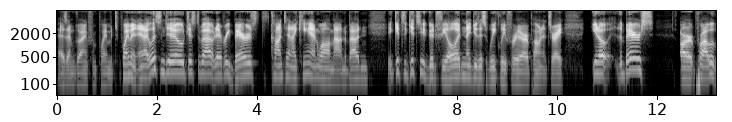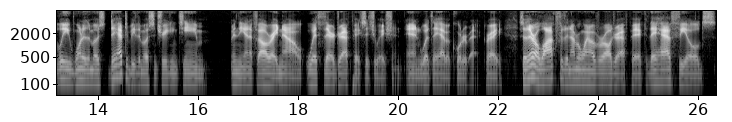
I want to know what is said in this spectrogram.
as I'm going from appointment to appointment. And I listen to just about every Bears content I can while I'm out and about. And it gets, it gets you a good feel. And I do this weekly for our opponents, right? You know, the Bears are probably one of the most. They have to be the most intriguing team in the NFL right now with their draft pick situation and what they have at quarterback. Right, so they're a lock for the number one overall draft pick. They have Fields.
